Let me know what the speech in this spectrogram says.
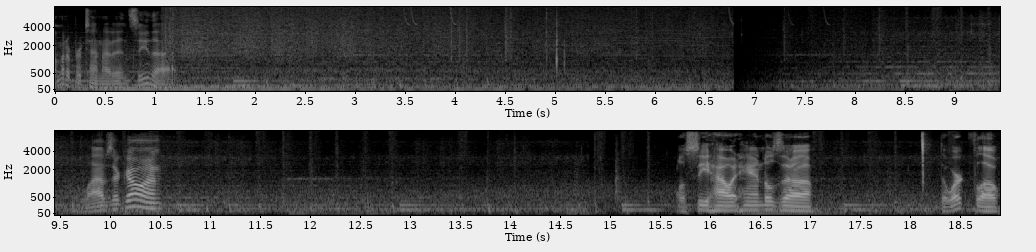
I'm gonna pretend I didn't see that. Labs are going. We'll see how it handles uh, the workflow.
